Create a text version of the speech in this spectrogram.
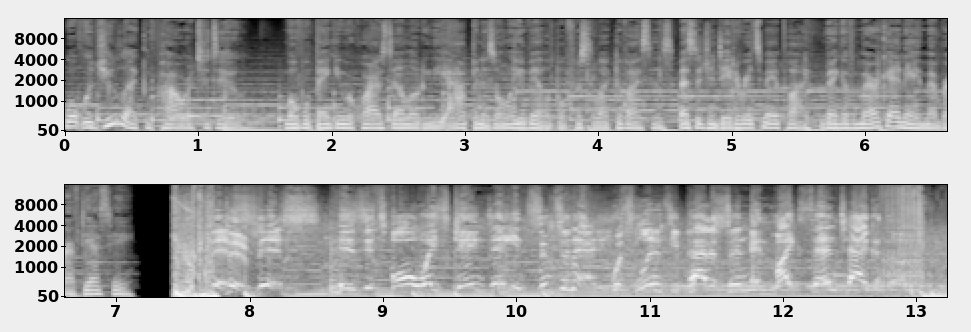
What would you like the power to do? Mobile banking requires downloading the app and is only available for select devices. Message and data rates may apply. Bank of America and a member FDIC. This, this is It's Always Game Day in Cincinnati with Lindsay Patterson and Mike Santagata.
